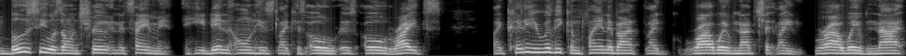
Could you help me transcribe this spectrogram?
Boosie was on Trill Entertainment. He didn't own his like his old his old rights. Like, could he really complain about like Rod Wave not like Rod Wave not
